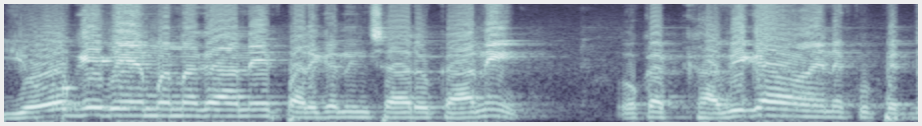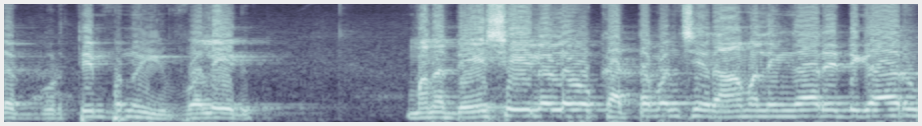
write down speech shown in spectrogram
యోగి వేమనగానే పరిగణించారు కానీ ఒక కవిగా ఆయనకు పెద్ద గుర్తింపును ఇవ్వలేదు. మన దేశీయులలో కట్టమంచి రామలింగారెడ్డి గారు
